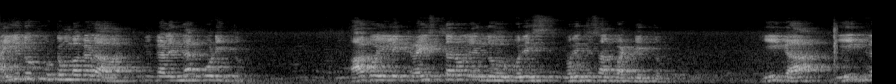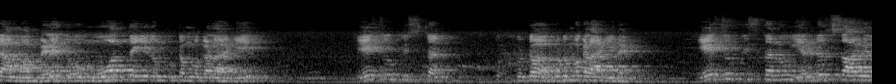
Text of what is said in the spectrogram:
ಐದು ಕುಟುಂಬಗಳ ಗಳಿಂದ ಕೂಡಿತ್ತು. ಹಾಗೂ ಇಲ್ಲಿ ಕ್ರೈಸ್ತರು ಎಂದು ಗುರಿಸ್, ಗುರುತಿಸಲ್ಪಟ್ಟಿತ್ತು. ಈಗ ಈ ಗ್ರಾಮ ಬೆಳೆದು ಮೂವತ್ತೈದು ಕುಟುಂಬಗಳಾಗಿ ಯೇಸು ಕ್ರಿಸ್ತ ಕುಟ- ಕುಟುಂಬಗಳಾಗಿದೆ. ಯೇಸು ಕ್ರಿಸ್ತನು ಎರಡು ಸಾವಿರ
